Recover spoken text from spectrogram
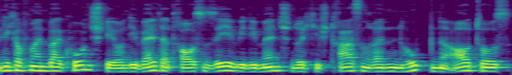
Wenn ich auf meinem Balkon stehe und die Welt da draußen sehe, wie die Menschen durch die Straßen rennen, hupende Autos,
